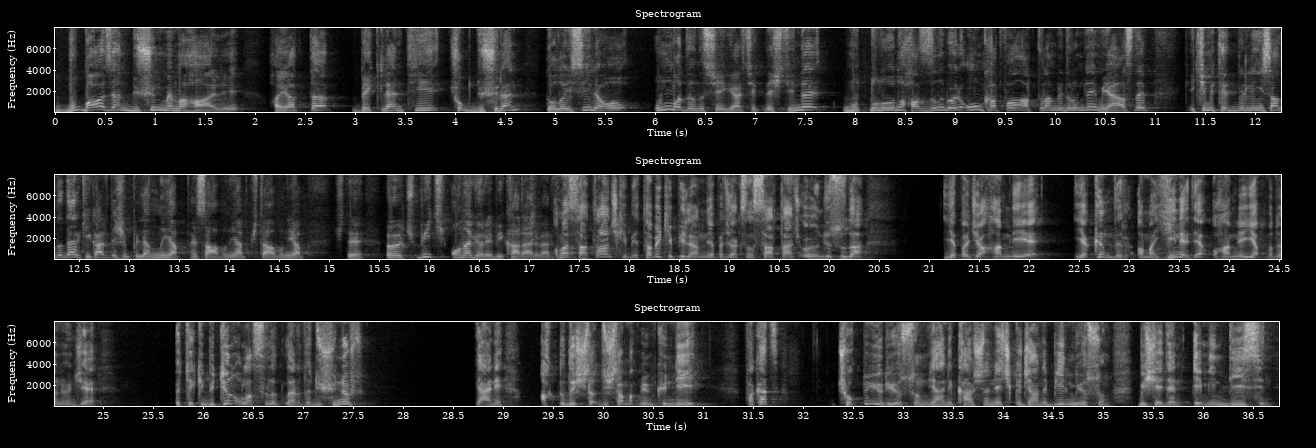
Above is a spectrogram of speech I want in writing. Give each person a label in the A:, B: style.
A: Bu bazen düşünmeme hali hayatta beklentiyi çok düşüren dolayısıyla o ummadığınız şey gerçekleştiğinde mutluluğunu, hazzını böyle 10 kat falan arttıran bir durum değil mi? Yani aslında hep kimi tedbirli insan da der ki kardeşim planını yap, hesabını yap, kitabını yap. İşte ölç biç ona göre bir karar ver
B: Ama
A: falan.
B: satranç gibi tabii ki planını yapacaksın. Satranç oyuncusu da yapacağı hamleye yakındır ama yine de o hamleyi yapmadan önce öteki bütün olasılıkları da düşünür. Yani aklı dışla, dışlamak mümkün değil. Fakat çoklu yürüyorsun. Yani karşına ne çıkacağını bilmiyorsun. Bir şeyden emin değilsin.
